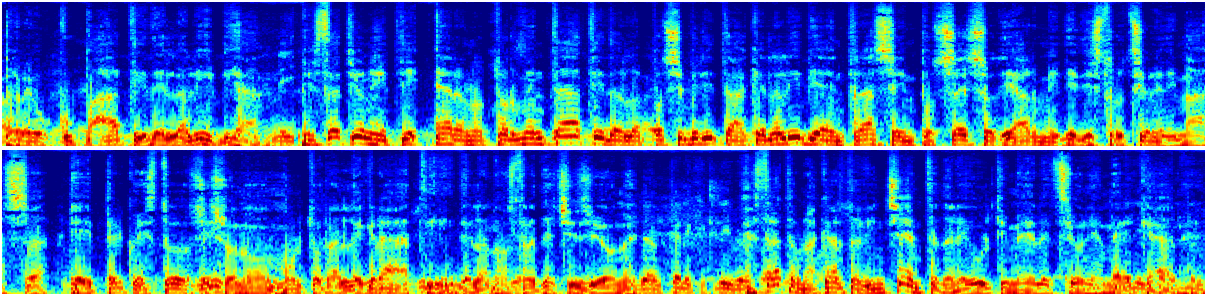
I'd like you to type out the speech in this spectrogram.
preoccupati della Libia. Gli Stati Uniti erano tormentati dalla possibilità che la Libia entrasse in possesso di armi di distruzione di massa e per questo si sono molto rallegrati della nostra decisione. È stata una carta vincente nelle ultime elezioni americane.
